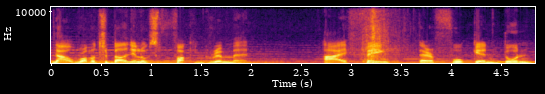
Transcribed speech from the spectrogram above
Now, Robert's Rebellion looks fucking grim, man. I think they're fucking done.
